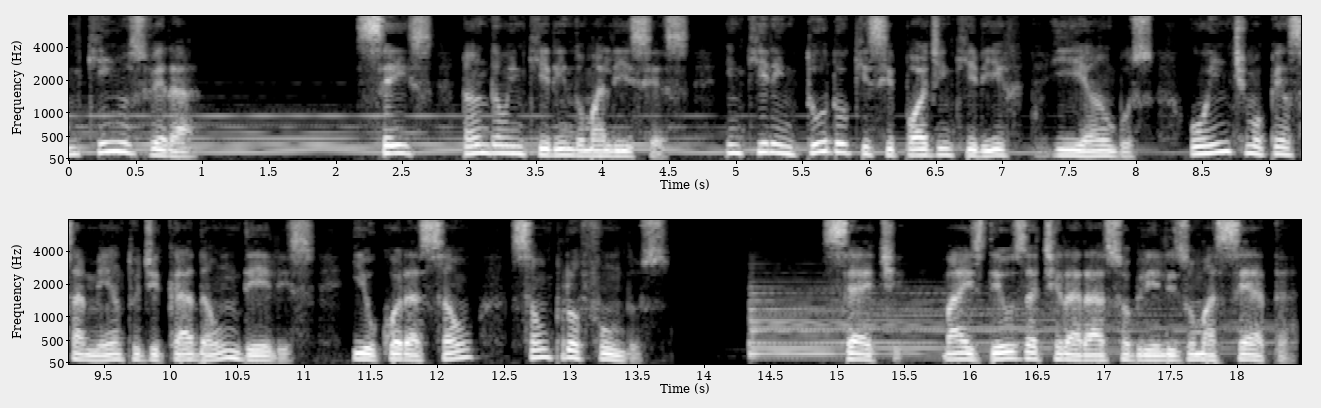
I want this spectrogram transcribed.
em quem os verá? 6. Andam inquirindo malícias, inquirem tudo o que se pode inquirir, e ambos, o íntimo pensamento de cada um deles, e o coração, são profundos. 7. Mas Deus atirará sobre eles uma seta,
